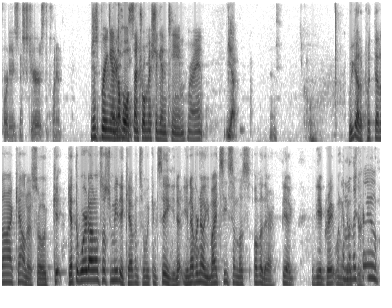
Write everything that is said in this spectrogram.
four days next year is the plan. Just bring in the whole. Central Michigan team, right? Yep. We got to put that on our calendar. So get, get the word out on social media, Kevin, so we can see. You know, you never know. You might see some of us over there. Be a, it'd be a great one Some to of go the to. crew.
